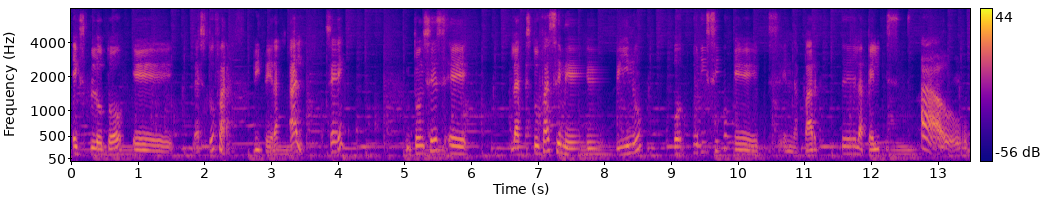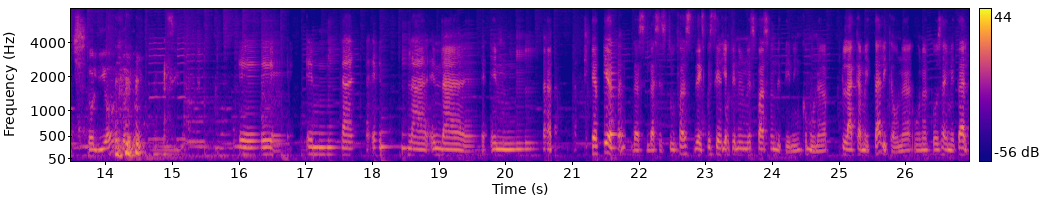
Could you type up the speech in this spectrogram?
explotó la estufa, literal, ¿sí? Entonces, la estufa se me vino durísimo pues, en la parte de la pelvis. Dolió, dolió. Eh, en la en la en la en la las, las estufas de especialidad tienen un espacio donde tienen como una placa metálica, una, una cosa de metal.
